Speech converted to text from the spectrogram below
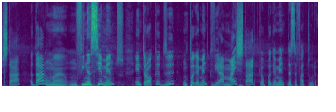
Está a dar uma, um financiamento em troca de um pagamento que virá mais tarde, que é o pagamento dessa fatura.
